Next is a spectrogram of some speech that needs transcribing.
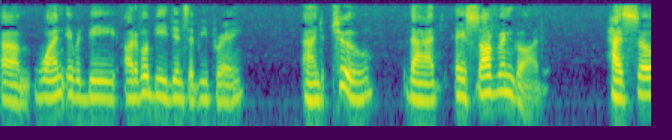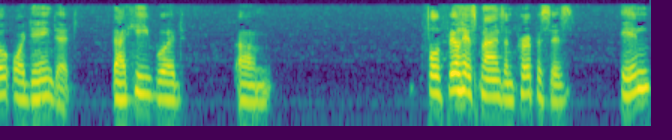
um, one, it would be out of obedience that we pray, and two, that a sovereign God has so ordained it that he would um, fulfill his plans and purposes in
